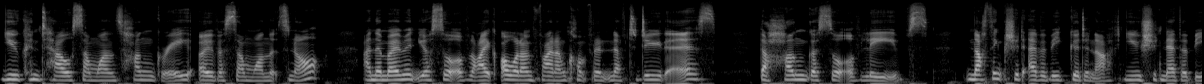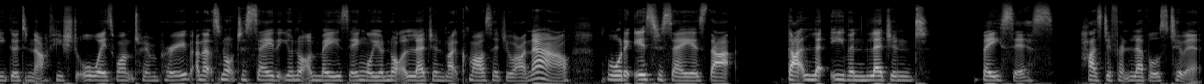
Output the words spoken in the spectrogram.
you can tell someone's hungry over someone that's not and the moment you're sort of like oh well i'm fine i'm confident enough to do this the hunger sort of leaves nothing should ever be good enough. You should never be good enough. You should always want to improve. And that's not to say that you're not amazing or you're not a legend like Kamal said you are now. But what it is to say is that that le- even legend basis has different levels to it.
